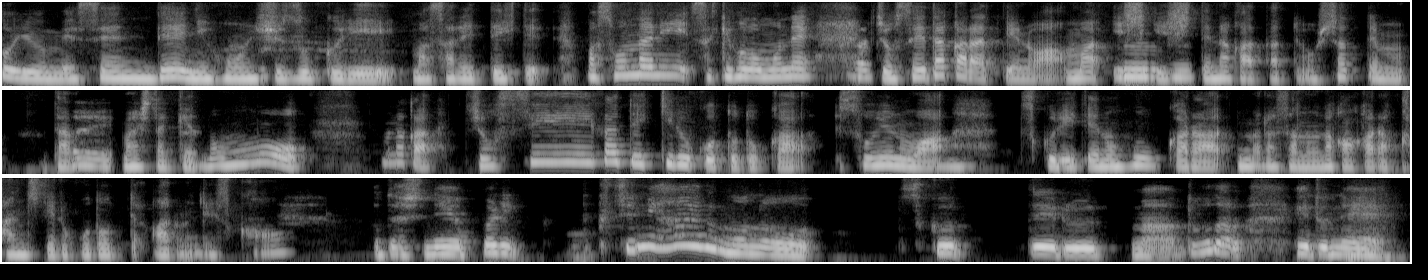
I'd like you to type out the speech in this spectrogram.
という目線で日本酒作り、まあ、されてきて、まあ、そんなに先ほどもね、はい、女性だからっていうのはあんま意識してなかったっておっしゃってましたけども、はい、なんか女性ができることとか、そういうのは作り手の方から、今田さんの中から感じていることってあるんですか？私ね、やっぱり口に入るものを作ってる、まあどうだろう、えっ、とね、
